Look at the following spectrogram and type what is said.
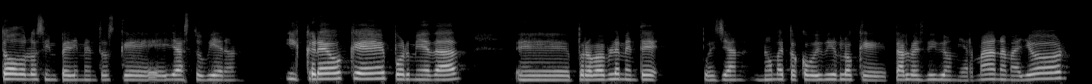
todos los impedimentos que ellas tuvieron y creo que por mi edad eh, probablemente pues ya no me tocó vivir lo que tal vez vivió mi hermana mayor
